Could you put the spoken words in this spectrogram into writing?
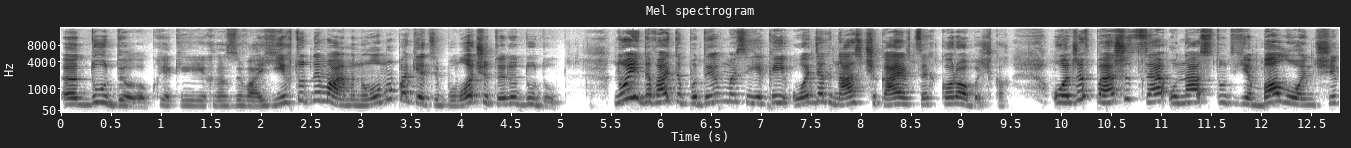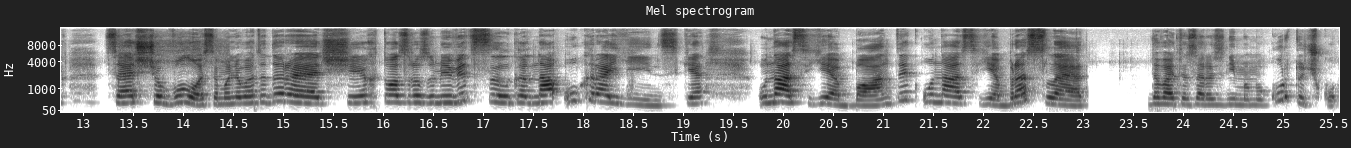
е, дуделок, як я їх називаю. Їх тут немає. В минулому пакеті було 4 дуделки. Ну і давайте подивимося, який одяг нас чекає в цих коробочках. Отже, вперше це у нас тут є балончик. Це щоб волосся малювати. До речі, хто зрозумів, відсилка на українське. У нас є бантик, у нас є браслет. Давайте зараз знімемо курточку.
